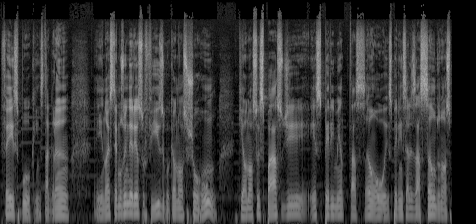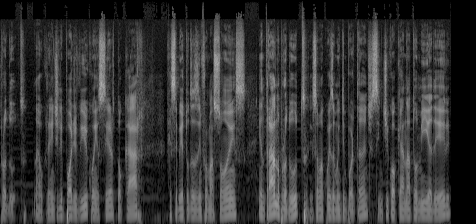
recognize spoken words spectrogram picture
Facebook, Instagram, e nós temos um endereço físico que é o nosso showroom, que é o nosso espaço de experimentação ou experiencialização do nosso produto. Né? O cliente ele pode vir, conhecer, tocar, receber todas as informações, entrar no produto, isso é uma coisa muito importante, sentir qual é a anatomia dele,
